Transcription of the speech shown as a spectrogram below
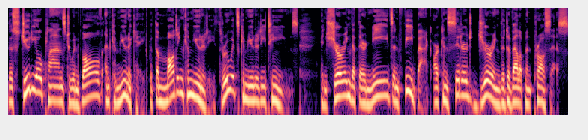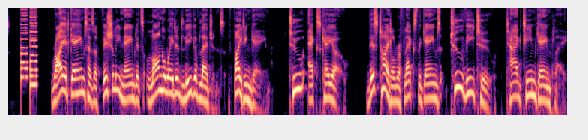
The studio plans to involve and communicate with the modding community through its community teams, ensuring that their needs and feedback are considered during the development process. Riot Games has officially named its long awaited League of Legends fighting game 2XKO. This title reflects the game's 2v2 tag team gameplay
